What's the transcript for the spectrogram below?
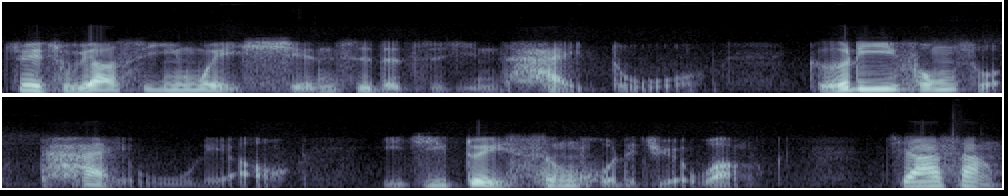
最主要是因为闲置的资金太多，隔离封锁太无聊，以及对生活的绝望。加上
